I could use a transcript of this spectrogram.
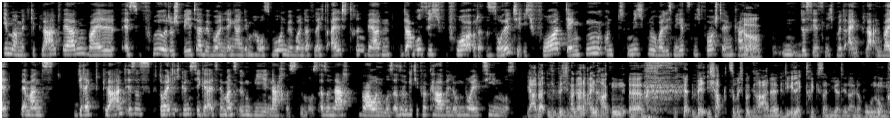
immer mit geplant werden, weil es früher oder später, wir wollen länger in dem Haus wohnen, wir wollen da vielleicht alt drin werden. Da muss ich vor oder sollte ich vordenken und nicht nur, weil ich es mir jetzt nicht vorstellen kann, ja. das jetzt nicht mit einplanen, weil wenn man es direkt plant, ist es deutlich günstiger, als wenn man es irgendwie nachrüsten muss, also nachbauen muss, also wirklich die Verkabelung neu ziehen muss. Ja, da will ich mal gerade einhaken, äh, weil ich habe zum Beispiel gerade die Elektrik saniert in einer Wohnung,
